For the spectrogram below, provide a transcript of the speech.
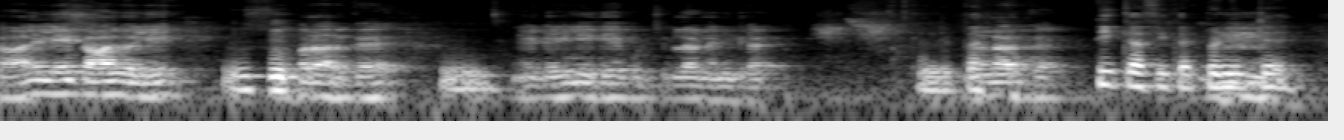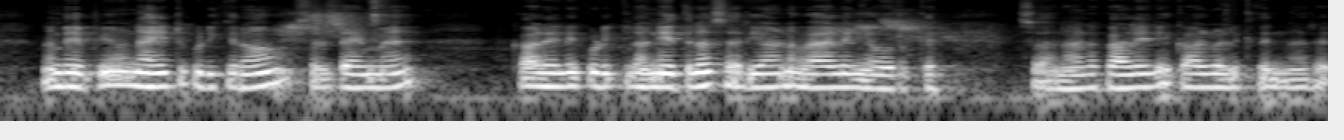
காலையிலே கால் வலி. சூப்பரா இருக்கு. டெய்லி இதே குடிச்சுக்கலாம்னு நினைக்கிறேன். கண்டிப்பாக நல்லா இருக்கு. டீ காஃபி கட் பண்ணிவிட்டு நம்ம எப்பயும் நைட்டு குடிக்கிறோம். சில டைமு காலையிலே குடிக்கலாம். நேற்றுலாம் சரியான வேலைங்க அவருக்கு ஸோ அதனால் காலையிலே கால் வலிக்குதுன்னாரு.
